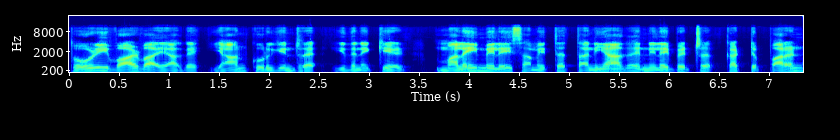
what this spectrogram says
தோழி வாழ்வாயாக யான் கூறுகின்ற இதனைக் கேள் மலைமேலே சமைத்த தனியாக நிலைபெற்ற கட்டுப்பரன்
